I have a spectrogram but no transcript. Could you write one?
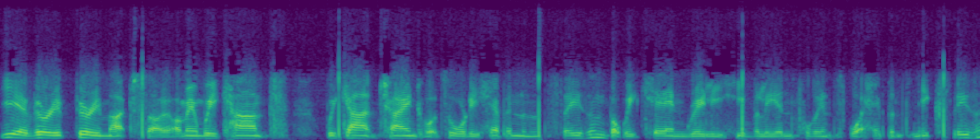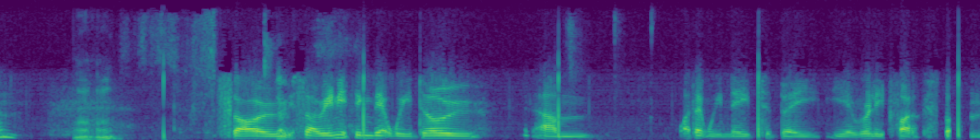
Yeah, very, very much so. I mean, we can't we can't change what's already happened in the season, but we can really heavily influence what happens next season. Mm-hmm. So so anything that we do, um, I think we need to be yeah really focused on.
